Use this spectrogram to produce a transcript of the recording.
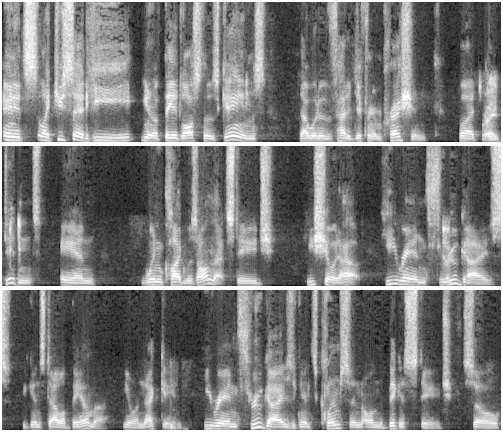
And it's like you said, he, you know, if they had lost those games, that would have had a different impression, but right. they didn't. And when Clyde was on that stage, he showed out. He ran through yep. guys against Alabama, you know, in that game. He ran through guys against Clemson on the biggest stage. So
